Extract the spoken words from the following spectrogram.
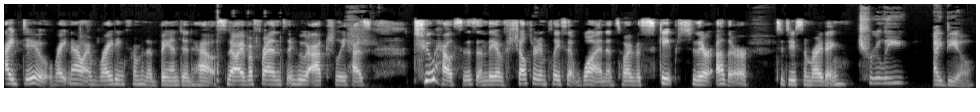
I do. Right now, I'm writing from an abandoned house. Now, I have a friend who actually has two houses, and they have sheltered in place at one, and so I've escaped to their other to do some writing. Truly ideal.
